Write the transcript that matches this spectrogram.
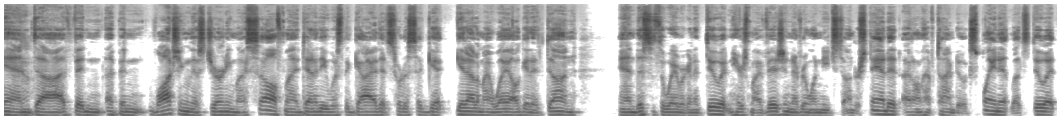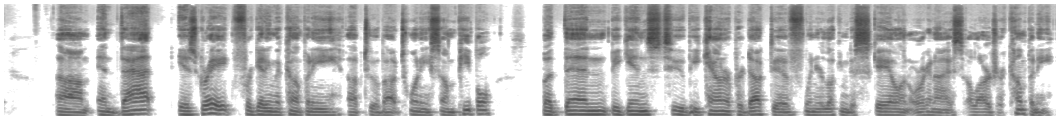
And yeah. uh, I've been I've been watching this journey myself. My identity was the guy that sort of said, "Get get out of my way, I'll get it done." And this is the way we're going to do it. And here's my vision. Everyone needs to understand it. I don't have time to explain it. Let's do it. Um, and that is great for getting the company up to about 20 some people but then begins to be counterproductive when you're looking to scale and organize a larger company.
